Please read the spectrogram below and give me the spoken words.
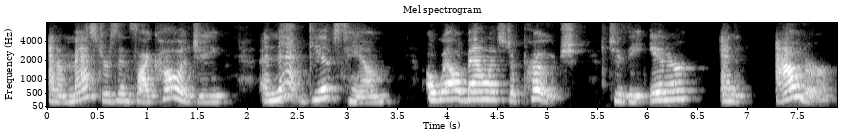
and a master's in psychology, and that gives him a well balanced approach to the inner and outer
